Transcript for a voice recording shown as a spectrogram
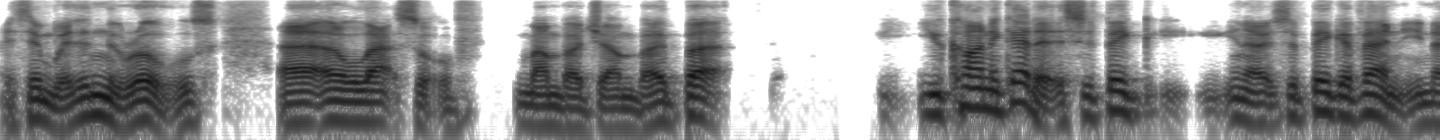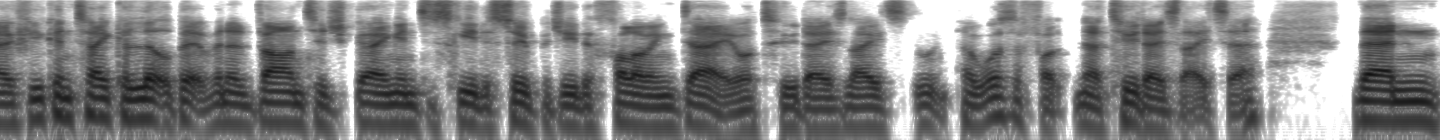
it's in within the rules uh, and all that sort of mumbo jumbo, but. You kind of get it. It's a big, you know, it's a big event. You know, if you can take a little bit of an advantage going into ski the Super G the following day or two days later, no, was fo- no two days later, then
